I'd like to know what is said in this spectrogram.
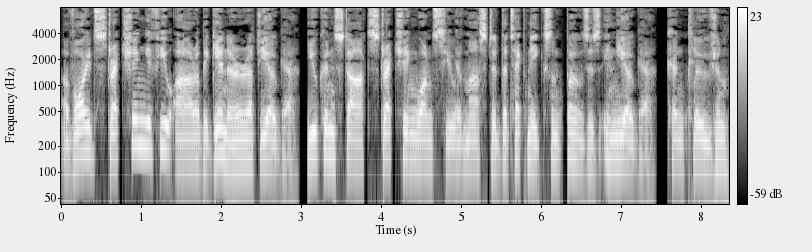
Avoid stretching if you are a beginner at yoga. You can start stretching once you have mastered the techniques and poses in yoga. Conclusion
